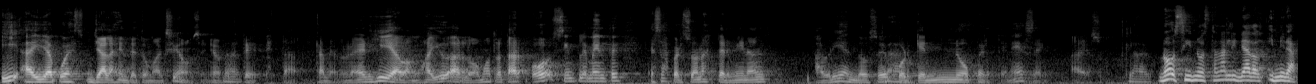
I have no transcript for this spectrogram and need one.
Y ahí ya pues ya la gente toma acción, señor. Usted está cambiando la energía, vamos a ayudarlo, vamos a tratar. O simplemente esas personas terminan abriéndose Claro. porque no pertenecen a eso. Claro. No, sí, no están alineados. Y mira,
